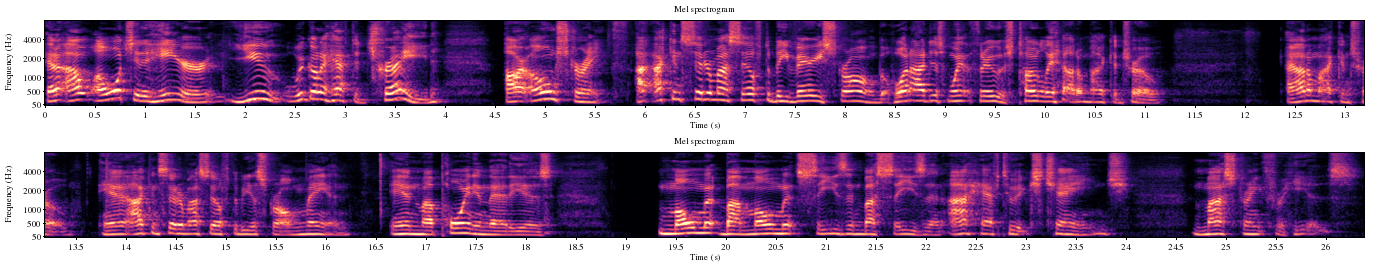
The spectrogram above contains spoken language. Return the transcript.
And I, I want you to hear you, we're going to have to trade our own strength. I, I, consider myself to be very strong, but what I just went through is totally out of my control. Out of my control. And I consider myself to be a strong man. And my point in that is moment by moment, season by season, I have to exchange my strength for His.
